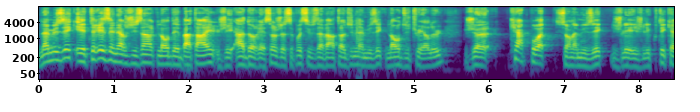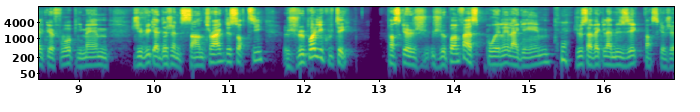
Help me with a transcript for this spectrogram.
La musique est très énergisante lors des batailles. J'ai adoré ça. Je ne sais pas si vous avez entendu la musique lors du trailer. Je capote sur la musique. Je l'ai écouté quelques fois. Puis même, j'ai vu qu'il y a déjà une soundtrack de sortie. Je veux pas l'écouter. Parce que je, je veux pas me faire spoiler la game juste avec la musique. Parce que je,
